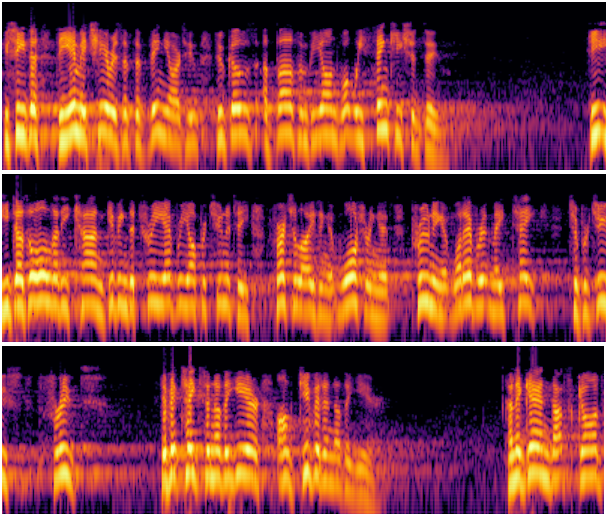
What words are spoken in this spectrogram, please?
You see, the, the image here is of the vineyard who, who goes above and beyond what we think he should do. He, he does all that he can, giving the tree every opportunity, fertilizing it, watering it, pruning it, whatever it may take to produce fruit. If it takes another year, I'll give it another year. And again, that's God's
